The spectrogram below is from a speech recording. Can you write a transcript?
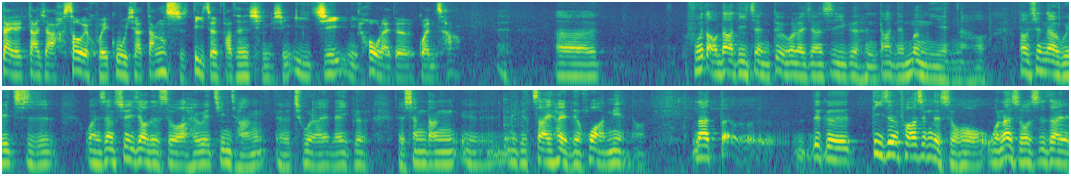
带大家稍微回顾一下当时地震发生的情形，以及你后来的观察？呃，福岛大地震对我来讲是一个很大的梦魇呐哈。到现在为止，晚上睡觉的时候还会经常呃出来那个相当呃那个灾害的画面啊。那到那个地震发生的时候，我那时候是在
